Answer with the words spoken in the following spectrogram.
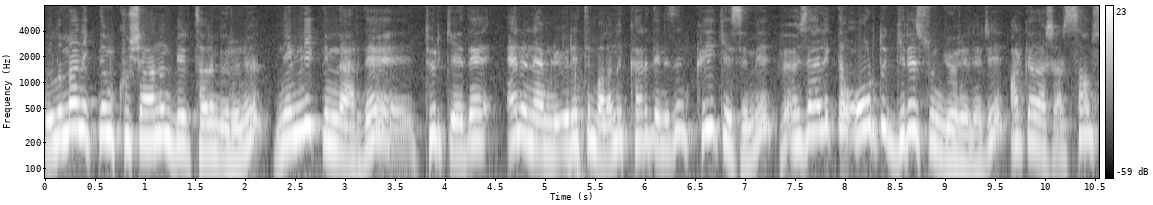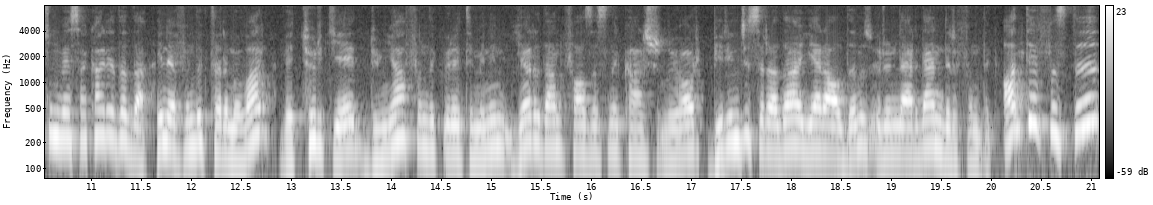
ılıman iklim kuşağının bir tarım ürünü. Nemli iklimlerde Türkiye'de en önemli üretim alanı Karadeniz'in kıyı kesimi ve özellikle Ordu Giresun yöreleri. Arkadaşlar Samsun ve Sakarya'da da yine fındık tarımı var ve Türkiye dünya fındık üretiminin yarıdan fazlasını karşılıyor. Birinci sırada yer aldığımız ürünlerdendir fındık. Antep fıstığı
